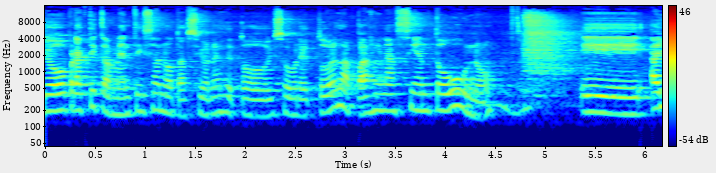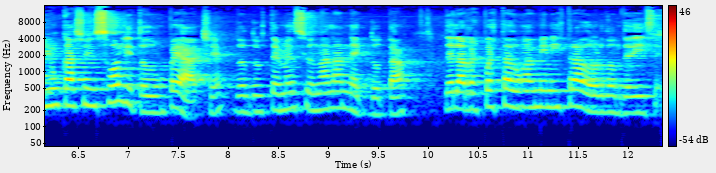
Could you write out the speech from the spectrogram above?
yo prácticamente hice anotaciones de todo y sobre todo en la página 101 eh, hay un caso insólito de un PH donde usted menciona la anécdota de la respuesta de un administrador donde dice,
